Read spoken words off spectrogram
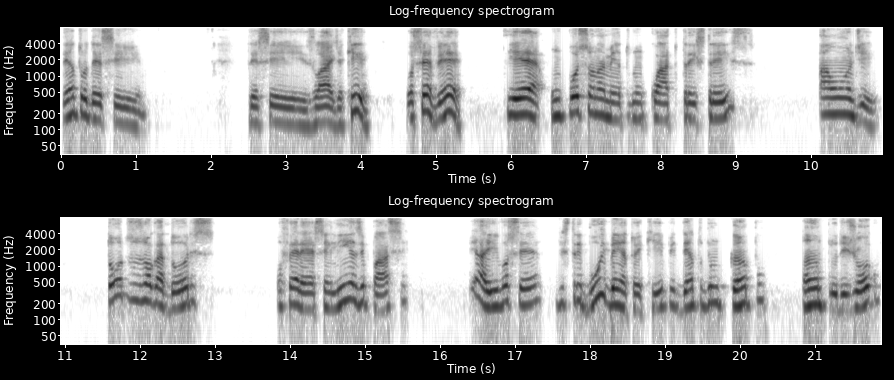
dentro desse desse slide aqui, você vê que é um posicionamento num 4-3-3, aonde todos os jogadores oferecem linhas e passe, e aí você distribui bem a tua equipe dentro de um campo amplo de jogo,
